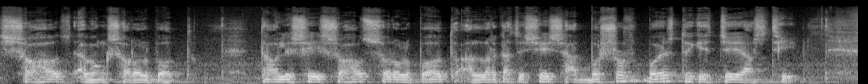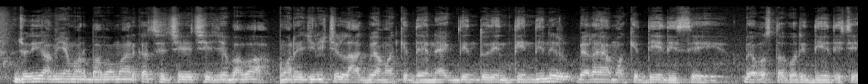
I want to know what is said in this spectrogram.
সহজ এবং সরল পথ। তাহলে সেই সহজ সরল পথ আল্লাহর কাছে সেই সাত বছর বয়স থেকে চেয়ে আসছি। যদি আমি আমার বাবা মায়ের কাছে চেয়েছি যে, বাবা, আমার এই জিনিসটি লাগবে আমাকে দেন, একদিন, দুদিন, তিন দিনের বেলায় আমাকে দিয়ে দিছে, ব্যবস্থা করে দিয়ে দিছে।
